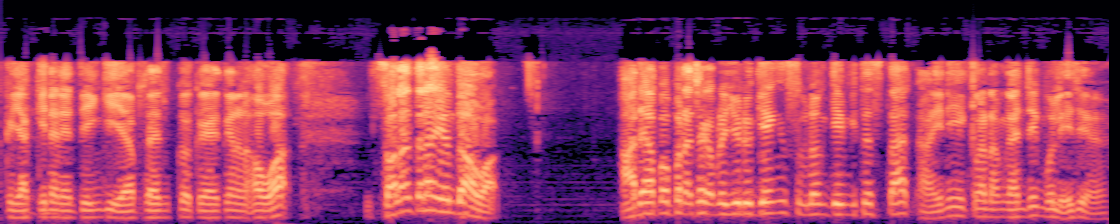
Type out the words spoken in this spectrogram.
keyakinan yang tinggi ya. Saya suka keyakinan awak. Soalan terakhir untuk awak. Ada apa-apa nak cakap pada Judo Gang sebelum game kita start? Ah ini kalau nak menganjing boleh je.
